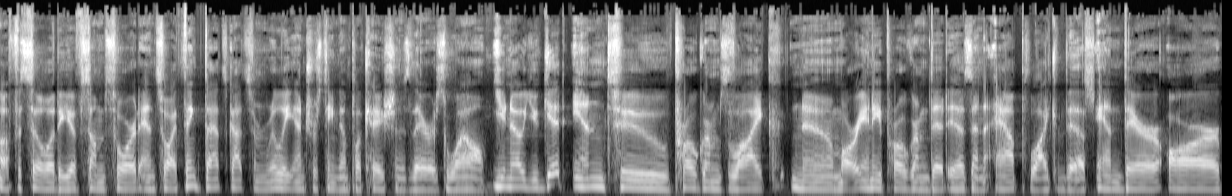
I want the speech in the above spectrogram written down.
uh, facility of some sort. And so I think that's got some really interesting implications there as well. You know, you get into programs like Noom or any program that is an app like this, and there are,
